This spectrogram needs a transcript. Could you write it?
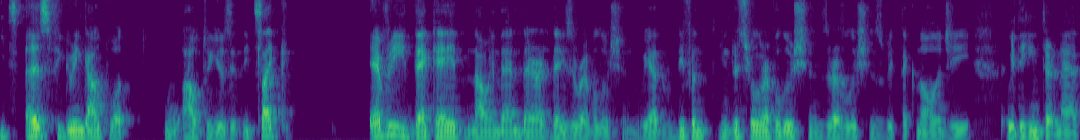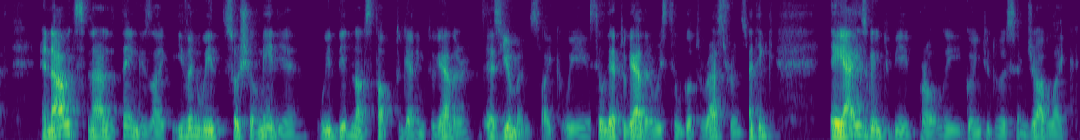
it's us figuring out what how to use it. It's like every decade now and then there there is a revolution we had different industrial revolutions revolutions with technology with the internet and now it's another thing is like even with social media we did not stop to getting together as humans like we still get together we still go to restaurants i think ai is going to be probably going to do the same job like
